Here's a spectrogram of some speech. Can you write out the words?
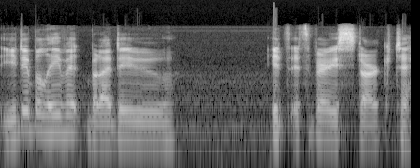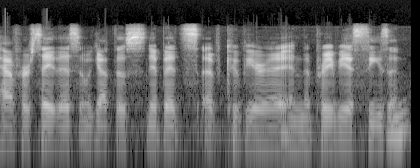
you do believe it, but I do it's it's very stark to have her say this and we got those snippets of Kuvira in the previous season.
